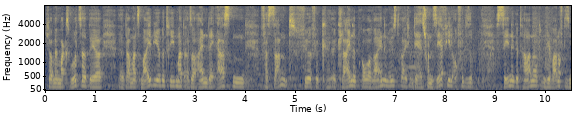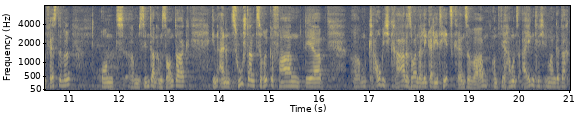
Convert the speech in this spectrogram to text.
Ich war mit Max Wurzer, der äh, damals Maibier betrieben hat, also einen der ersten Versand für, für kleine Brauereien in Österreich und der schon sehr viel auch für diese Szene getan hat. Und wir waren auf diesem Festival und ähm, sind dann am Sonntag in einem Zustand zurückgefahren, der ähm, glaube ich, gerade so an der Legalitätsgrenze war. Und wir haben uns eigentlich irgendwann gedacht,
